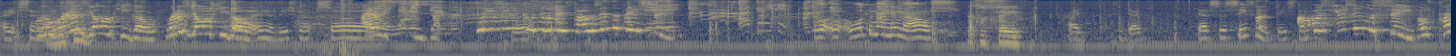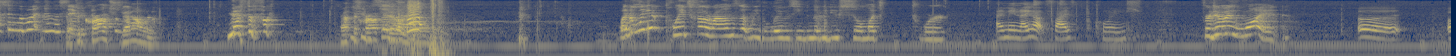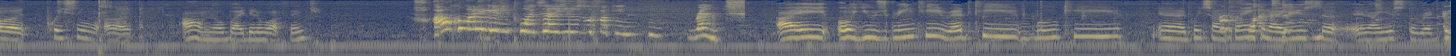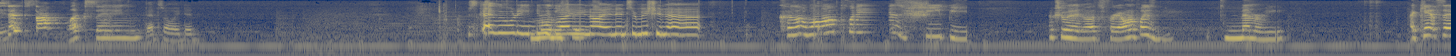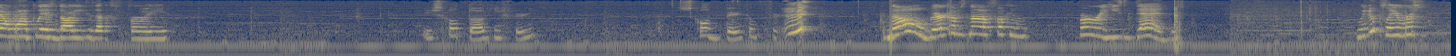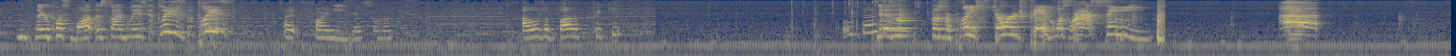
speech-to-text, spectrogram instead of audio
Alright, so so now, where does yellow key go where does yellow key go uh, in the basement. So, I already Oh, what up, gamer? what do you mean it goes in the basement I was in the basement look, look at my new mouse. This is safe. I died. That's the safe in the I was using the safe I was pressing the button in the safe. You have to crouch down. you have to fuck At the You crouch down. said Why don't we get points for the rounds that we lose, even though we do so much work? I mean, I got five coins. For doing what? Uh, uh, placing, uh, I don't know, but I did a lot of things. How come I didn't get any points and I used the fucking wrench? I oh use green key, red key, blue key, and I placed on plank, and I Flexing. used the and I used the red Key. I said stop flexing. That's all I did. Skylar, what are you doing? Why are you not in intermission? Uh, Cause I wanna play as Sheepy. Actually, wait, no, that's free. I wanna play as Memory. I can't say I wanna play as Doggy because that's furry. you just called doggy furry. It's called bear cub furry. No, Bear Cub's not a fucking furry. He's dead. Can we do player versus player plus bot this time, please? Please, please. I find you guys so much. I was about to pick it. Okay. This was the place George Pig was last seen. Ah.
